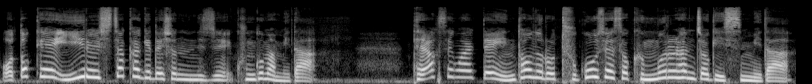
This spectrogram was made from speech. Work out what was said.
어떻게 이 일을 시작하게 되셨는지 궁금합니다. 대학 생활 때 인턴으로 두 곳에서 근무를 한 적이 있습니다.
